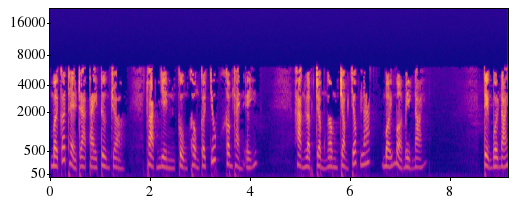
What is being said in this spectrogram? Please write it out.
mới có thể ra tay tương trợ, thoạt nhìn cũng không có chút không thành ý. Hàng lập trầm ngâm trong chốc lát mới mở miệng nói. Tiền bối nói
